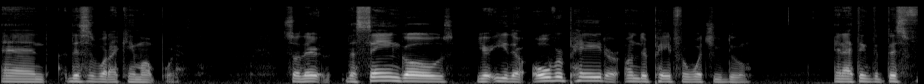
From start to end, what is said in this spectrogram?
and this is what I came up with. So there the saying goes you're either overpaid or underpaid for what you do. And I think that this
